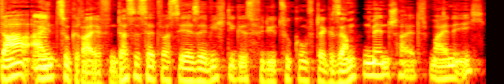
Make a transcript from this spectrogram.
da einzugreifen, das ist etwas sehr, sehr Wichtiges für die Zukunft der gesamten Menschheit, meine ich,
